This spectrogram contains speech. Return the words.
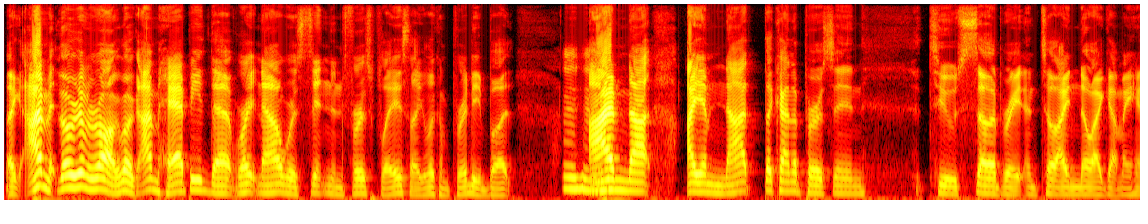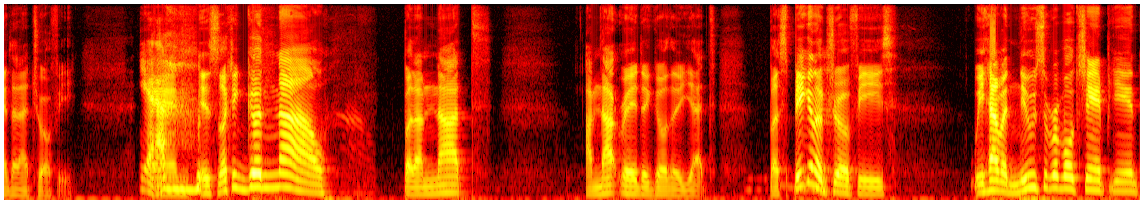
Like I'm don't get me wrong. Look, I'm happy that right now we're sitting in first place, like looking pretty, but Mm-hmm. I'm not I am not the kind of person to celebrate until I know I got my hand on that trophy. Yeah. And it's looking good now, but I'm not I'm not ready to go there yet. But speaking of trophies, we have a new Super Bowl champion.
